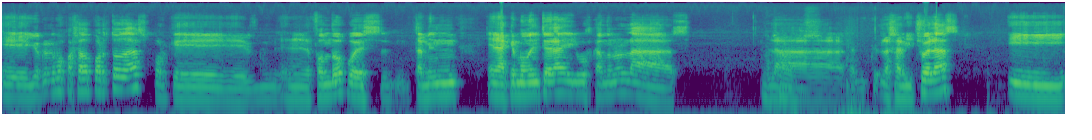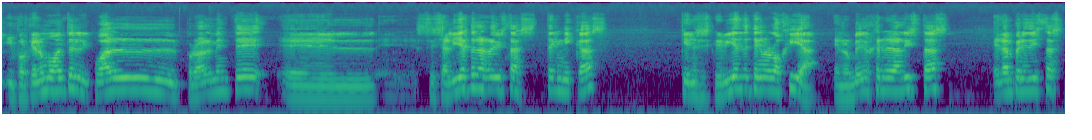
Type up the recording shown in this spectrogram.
eh, yo creo que hemos pasado por todas porque en el fondo, pues también en aquel momento era ir buscándonos las, las, habichuelas y, porque era un momento en el cual probablemente si salías de las revistas técnicas, quienes escribían de tecnología en los medios generalistas eran periodistas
